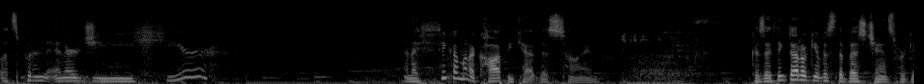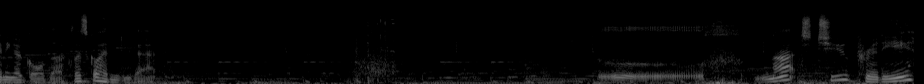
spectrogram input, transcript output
Let's put an energy here. And I think I'm going to Copycat this time. Because I think that'll give us the best chance for getting a Golduck. Let's go ahead and do that. Ugh, not too pretty.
